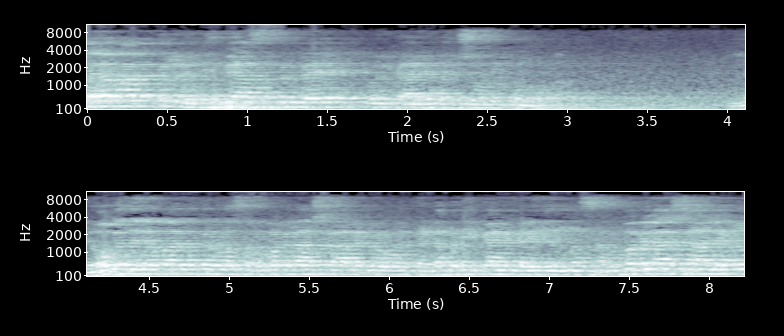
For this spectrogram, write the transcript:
നിലവാരത്തിൽ വിദ്യാഭ്യാസത്തിന്റെ ഒരു കാര്യം പരിശോധിക്കുമ്പോൾ ലോക നിലവാരത്തിലുള്ള സർവകലാശാലകളോട് കിടപിടിക്കാൻ കഴിയുന്ന സർവകലാശാലകൾ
